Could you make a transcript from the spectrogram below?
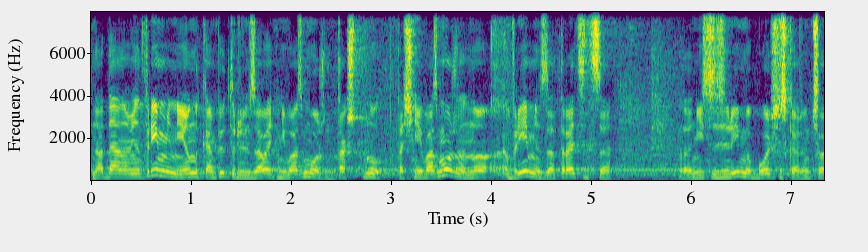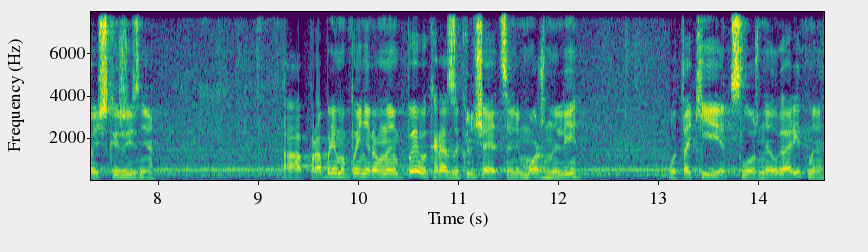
на данный момент времени ее на компьютере реализовать невозможно. Так что, ну, точнее, возможно, но время затратится э, несоизмеримо больше, скажем, человеческой жизни. А проблема P равно MP как раз заключается, ли можно ли вот такие сложные алгоритмы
